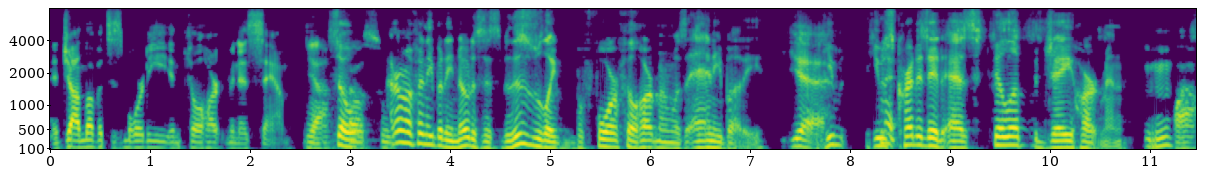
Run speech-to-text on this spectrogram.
and Jon Lovitz is Morty, and Phil Hartman is Sam. Yeah. So. I don't know if anybody noticed this, but this was like before Phil Hartman was anybody. Yeah. He he was credited as Philip J. Hartman. hmm Wow.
